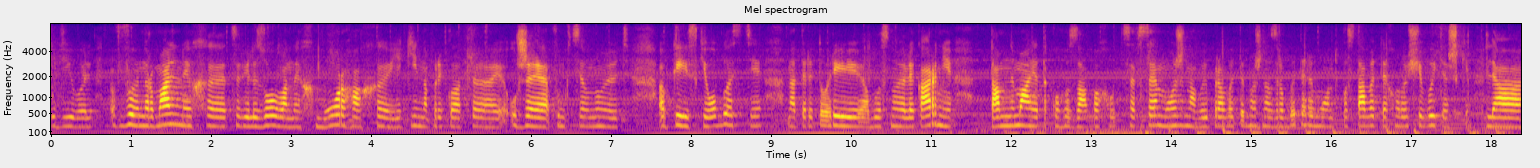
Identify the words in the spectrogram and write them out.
будівель в нормальних е, цивілізованих моргах, е, які, наприклад, вже функціонують в Київській області на території обласної лікарні. Там немає такого запаху. Це все можна виправити, можна зробити ремонт, поставити хороші витяжки для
